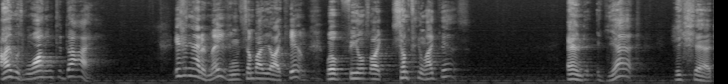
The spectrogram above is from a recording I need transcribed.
I was wanting to die. Isn't that amazing? that Somebody like him, well, feels like something like this. And yet, he said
